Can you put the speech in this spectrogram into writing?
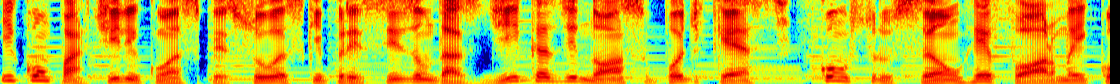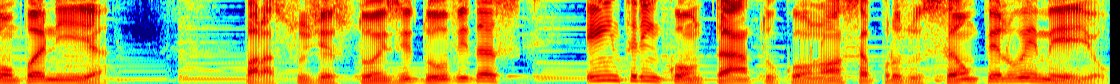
e compartilhe com as pessoas que precisam das dicas de nosso podcast Construção, Reforma e Companhia. Para sugestões e dúvidas, entre em contato com nossa produção pelo e-mail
